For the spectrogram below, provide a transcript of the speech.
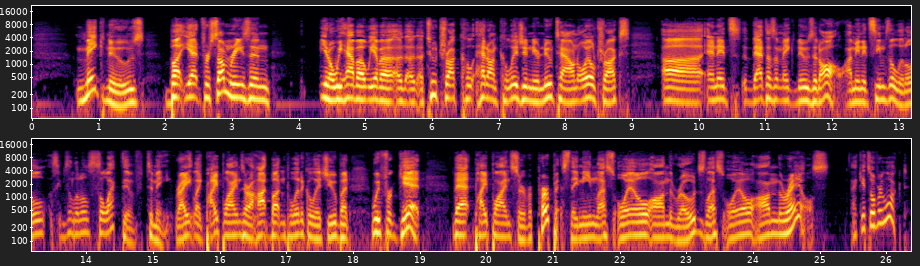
make news. But yet, for some reason, you know, we have a we have a, a, a two truck head on collision near New Town, oil trucks, uh, and it's that doesn't make news at all. I mean, it seems a little seems a little selective to me, right? Like pipelines are a hot button political issue, but we forget that pipelines serve a purpose. They mean less oil on the roads, less oil on the rails. That gets overlooked.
